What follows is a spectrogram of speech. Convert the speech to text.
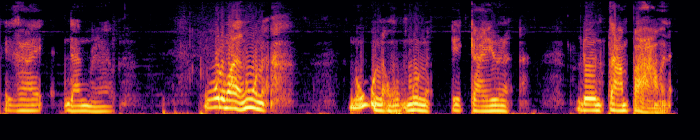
คล้ายๆดันไปนะครับอู้เรามาถึงนู่นน่ะนู่นน่ะหุบนู่นน่ะไกลๆนู่นน่ะเดินตามป่ามันน่ะ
